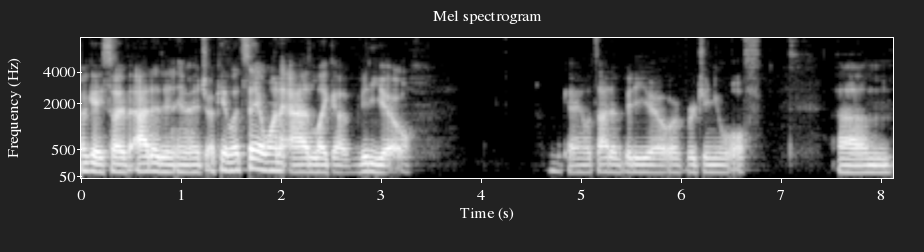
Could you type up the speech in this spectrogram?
Okay, so I've added an image. Okay, let's say I want to add like a video. Okay, let's add a video of Virginia Woolf. Um,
